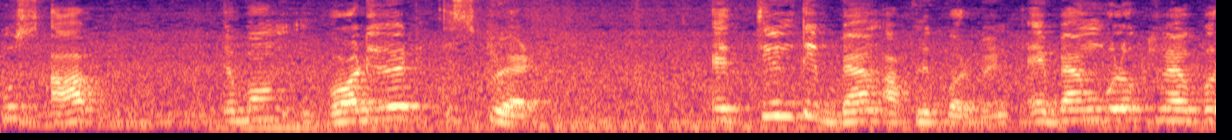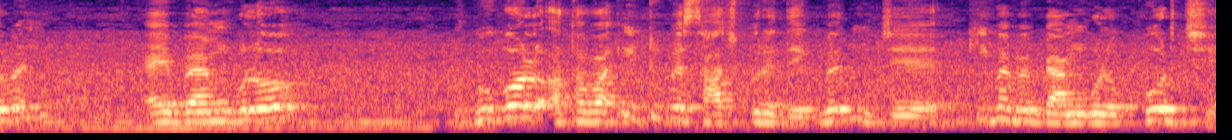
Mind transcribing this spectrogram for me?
পুশ আপ এবং বডি ওয়েট স্কোয়ার এই তিনটি ব্যায়াম আপনি করবেন। এই ব্যায়ামগুলো কীভাবে করবেন? এই ব্যায়ামগুলো গুগল অথবা ইউটিউবে সার্চ করে দেখবেন যে কীভাবে ব্যায়ামগুলো করছে।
